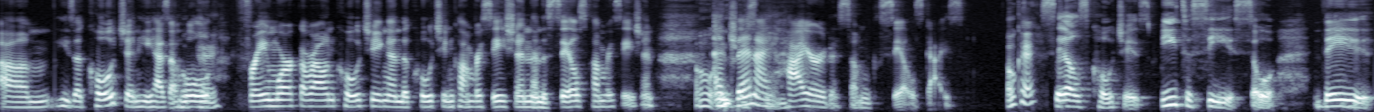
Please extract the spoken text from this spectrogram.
Um, he's a coach and he has a whole okay. framework around coaching and the coaching conversation and the sales conversation. Oh, and then I hired some sales guys. Okay. Sales coaches, B2C. So they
